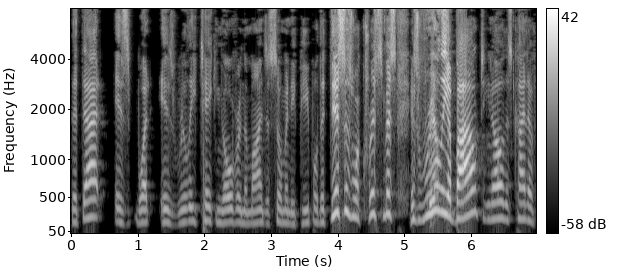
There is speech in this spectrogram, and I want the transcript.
that that is what is really taking over in the minds of so many people, that this is what Christmas is really about. You know, this kind of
